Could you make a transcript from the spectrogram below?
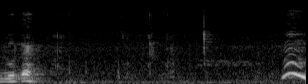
ดหลุดเลยอืม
